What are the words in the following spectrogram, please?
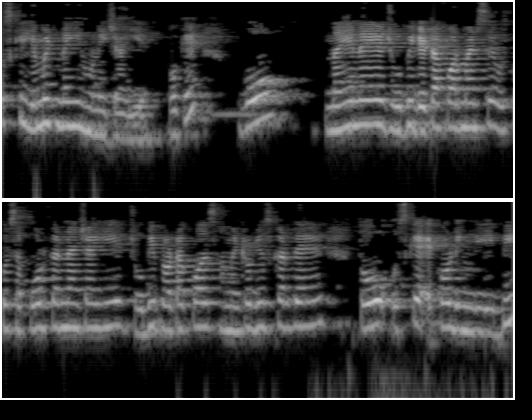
उसकी लिमिट नहीं होनी चाहिए ओके वो नए नए जो भी डेटा फॉर्मेट्स है, उसको सपोर्ट करना चाहिए, जो भी प्रोटोकॉल्स हम इंट्रोड्यूस करते हैं तो उसके अकॉर्डिंगली भी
